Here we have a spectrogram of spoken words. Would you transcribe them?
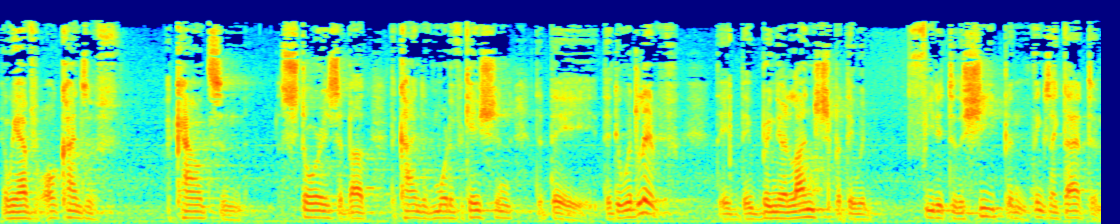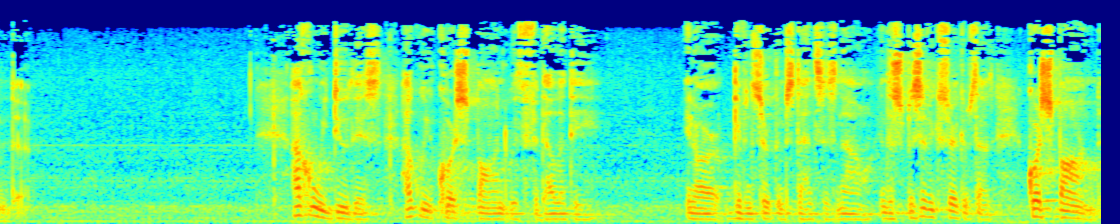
And we have all kinds of accounts and stories about the kind of mortification that they, that they would live. They, they bring their lunch, but they would feed it to the sheep and things like that. And uh, how can we do this? How can we correspond with fidelity in our given circumstances now, in the specific circumstance? Correspond.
